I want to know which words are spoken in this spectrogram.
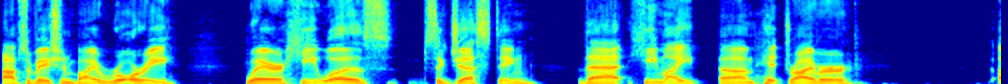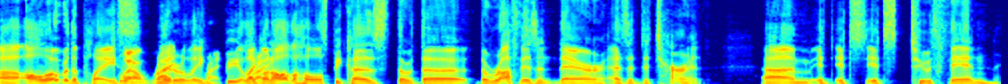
observation by Rory where he was suggesting that he might um, hit driver uh, all over the place. Well, right, literally, right, be, like right. on all the holes because the the the rough isn't there as a deterrent. Um, it, it's it's too thin,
